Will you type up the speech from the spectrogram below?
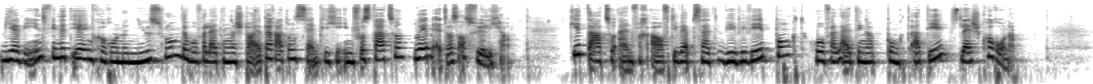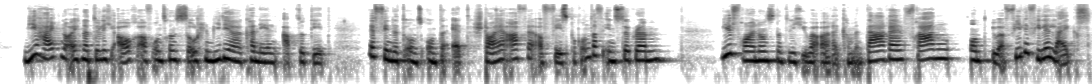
Wie erwähnt, findet ihr im Corona Newsroom der Hoferleitinger Steuerberatung sämtliche Infos dazu, nur eben etwas ausführlicher. Geht dazu einfach auf die Website www.hoferleitinger.at slash Corona. Wir halten euch natürlich auch auf unseren Social Media Kanälen up to date. Ihr findet uns unter @steueraffe auf Facebook und auf Instagram. Wir freuen uns natürlich über eure Kommentare, Fragen und über viele, viele Likes.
